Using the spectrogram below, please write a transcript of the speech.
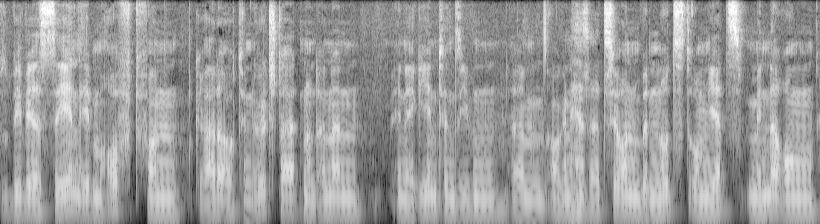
wie wir es sehen, eben oft von gerade auch den Ölstaaten und anderen energieintensiven ähm, Organisationen benutzt, um jetzt Minderungen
